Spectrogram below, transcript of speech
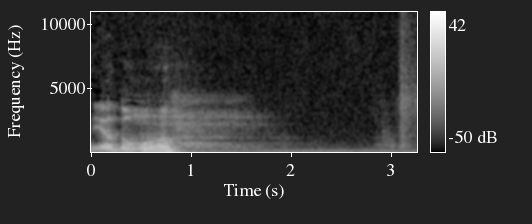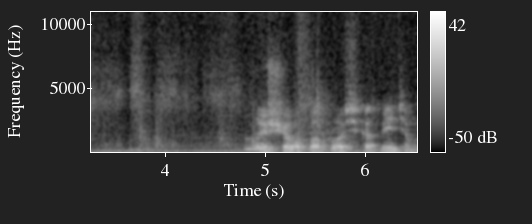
Я думаю, ну еще вот вопросик ответим.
